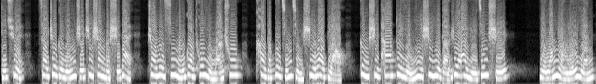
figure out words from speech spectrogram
的确，在这个颜值至上的时代，赵露思能够脱颖而出，靠的不仅仅是外表，更是她对演艺事业的热爱与坚持。有网友留言：“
